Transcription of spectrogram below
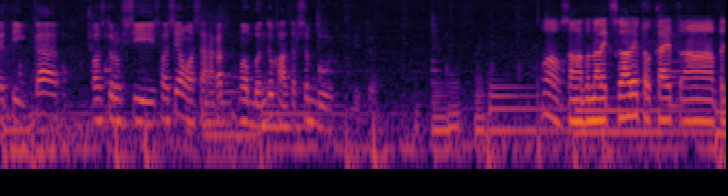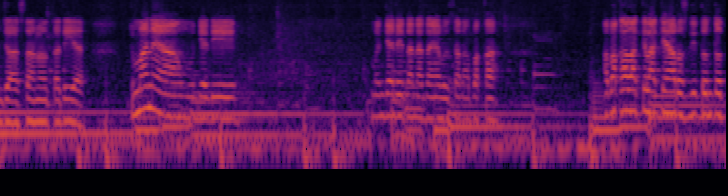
ketika konstruksi sosial masyarakat membentuk hal tersebut gitu. Wow, sangat menarik sekali terkait uh, penjelasan lo tadi ya. Cuman yang menjadi menjadi tanda tanya besar apakah apakah laki-laki harus dituntut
